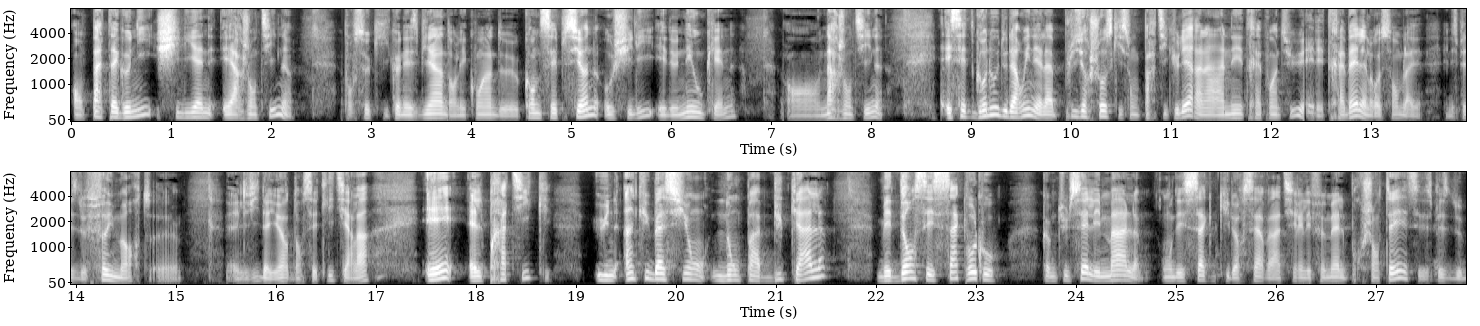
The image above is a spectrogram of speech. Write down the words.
en Patagonie, chilienne et argentine pour ceux qui connaissent bien dans les coins de Concepción au Chili et de Neuquén en Argentine. Et cette grenouille de Darwin, elle a plusieurs choses qui sont particulières. Elle a un nez très pointu, elle est très belle, elle ressemble à une espèce de feuille morte. Euh, elle vit d'ailleurs dans cette litière-là. Et elle pratique une incubation non pas buccale, mais dans ses sacs vocaux. Comme tu le sais, les mâles ont des sacs qui leur servent à attirer les femelles pour chanter, ces espèces de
